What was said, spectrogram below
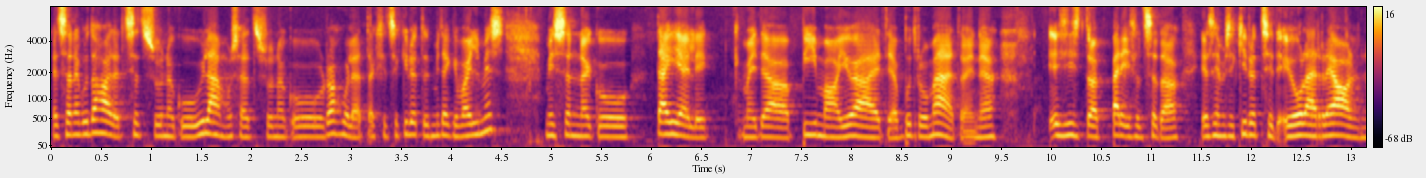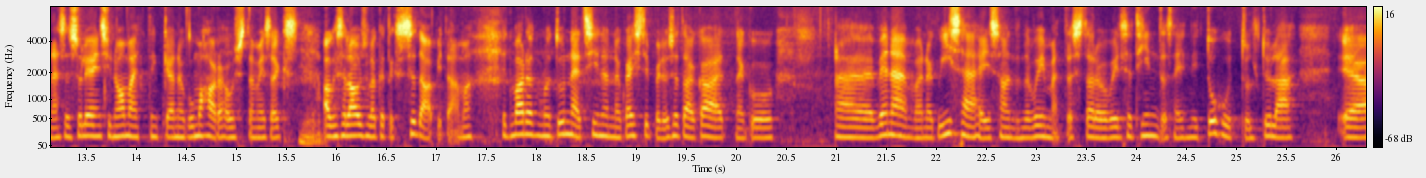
et sa nagu tahad, et lihtsalt su nagu ülemused su nagu rahule jätaksid, sa kirjutad midagi valmis, mis on nagu täielik, ma ei tea, piimajõed ja pudrumäed, onju ja siis tuleb päriselt seda ja see, mis sa kirjutasid, ei ole reaalne, sest see oli ainult sinu ametnike nagu maha rahustamiseks Jah. aga selle lausul hakatakse sõda pidama. et ma arvan, et mul on tunne, et siin on nagu hästi palju seda ka, et nagu äh, Venemaa nagu ise ei saanud enda võimetest aru või lihtsalt hindas neid nii tohutult üle. ja,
